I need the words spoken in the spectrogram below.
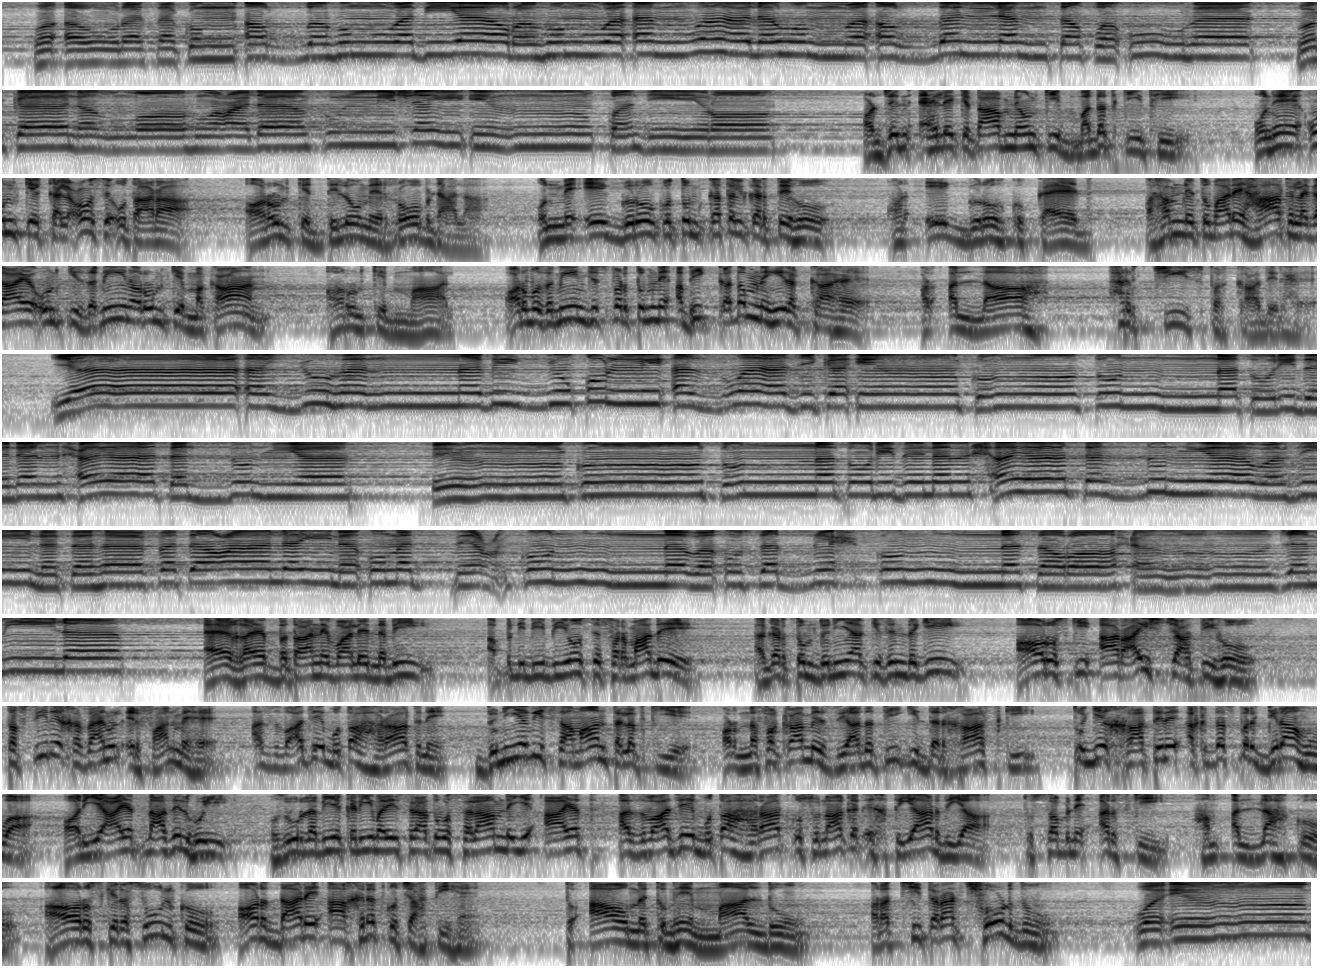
وأورثكم أرضهم وديارهم وأموالهم وأرضا لم تطئوها وكان الله على كل شيء قديرا اور جن اہل کتاب نے ان کی مدد کی تھی، انہیں ان کے کلعوں سے اتارا اور ان کے دلوں میں روب ڈالا۔ ان میں ایک گروہ کو تم قتل کرتے ہو اور ایک گروہ کو قید اور ہم نے تمہارے ہاتھ لگائے ان کی زمین اور ان کے مکان اور ان کے مال اور وہ زمین جس پر تم نے ابھی قدم نہیں رکھا ہے اور اللہ ہر چیز پر قادر ہے۔ يا أيها النبي قل لأزواجك إن كنتن تردن الحياة الدنيا إن كنتن تردن الحياة الدنيا وزينتها فتعالين أمتعكن وأسرحكن سراحا جميلا اے غیب بتانے والے نبی، اپنی بیبیوں سے فرما دے، اگر تم دنیا کی زندگی اور اس کی آرائش چاہتی ہو، تفسیر خزائن العرفان میں ہے۔ ازواج متحرات نے دنیاوی سامان طلب کیے اور نفقہ میں زیادتی کی درخواست کی تو یہ خاطر اقدس پر گرا ہوا اور یہ آیت نازل ہوئی۔ حضور نبی کریم علیہ السلاۃ والسلام نے یہ آیت ازواج متحرات کو سنا کر اختیار دیا۔ تو سب نے عرض کی، ہم اللہ کو اور اس کے رسول کو اور دار آخرت کو چاہتی ہیں۔ تو آؤ میں تمہیں مال دوں اور اچھی طرح چھوڑ دوں۔ وَإِن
